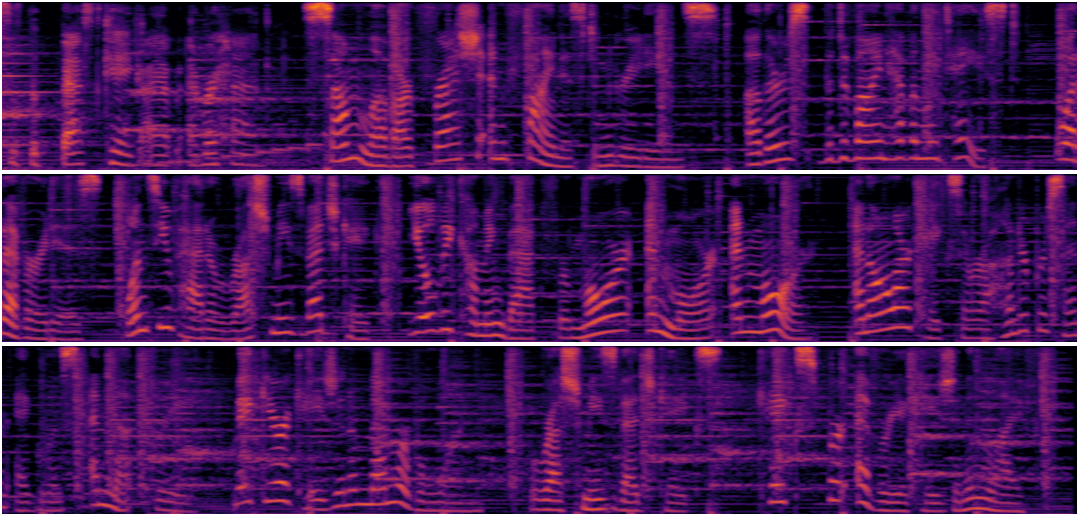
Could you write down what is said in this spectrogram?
This is the best cake I have ever had. Some love our fresh and finest ingredients, others, the divine heavenly taste. Whatever it is, once you've had a Rashmi's veg cake, you'll be coming back for more and more and more. And all our cakes are 100% eggless and nut free. Make your occasion a memorable one. Rashmi's veg cakes. Cakes for every occasion in life.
